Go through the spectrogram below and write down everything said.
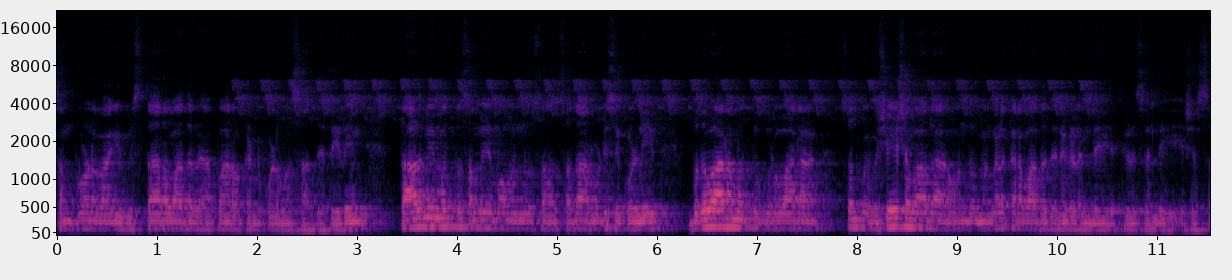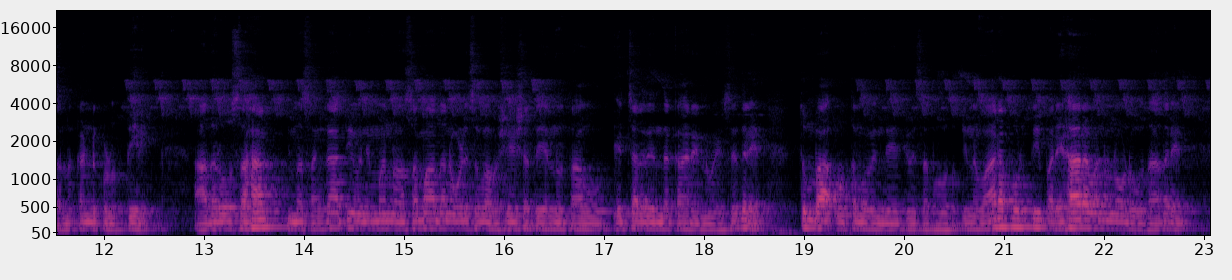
ಸಂಪೂರ್ಣವಾಗಿ ವಿಸ್ತಾರವಾದ ವ್ಯಾಪಾರ ಕಂಡುಕೊಳ್ಳುವ ಸಾಧ್ಯತೆ ಇದೆ. ತಾಳ್ಮೆ ಮತ್ತು ಸಂಯಮವನ್ನು ಸದಾ ರೂಢಿಸಿಕೊಳ್ಳಿ. ಬುಧವಾರ ಮತ್ತು ಗುರುವಾರ ಸ್ವಲ್ಪ ವಿಶೇಷವಾದ ಒಂದು ಮಂಗಳಕರವಾದ ದಿನಗಳೆಂದೇ ತಿಳಿಸಲಿ ಯಶಸ್ಸನ್ನು ಕಂಡುಕೊಳ್ಳುತ್ತೀರಿ. ಆದರೂ ಸಹ ನಿಮ್ಮ ಸಂಗಾತಿಯು ನಿಮ್ಮನ್ನು ಅಸಮಾಧಾನಗೊಳಿಸುವ ವಿಶೇಷತೆಯನ್ನು ತಾವು ಎಚ್ಚರದಿಂದ ಕಾರ್ಯನಿರ್ವಹಿಸಿದರೆ ತುಂಬ ಉತ್ತಮವೆಂದೇ ತಿಳಿಸಬಹುದು. ಇನ್ನು ವಾರಪೂರ್ತಿ ಪರಿಹಾರವನ್ನು ನೋಡುವುದಾದರೆ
